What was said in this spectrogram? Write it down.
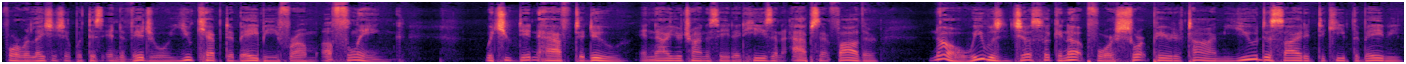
for a relationship with this individual. You kept a baby from a fling, which you didn't have to do, and now you're trying to say that he's an absent father. No, we was just hooking up for a short period of time. You decided to keep the baby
